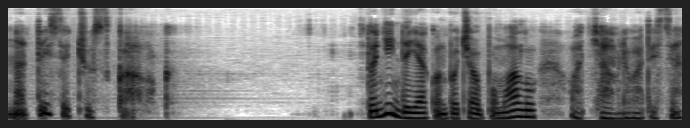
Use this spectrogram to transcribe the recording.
на тисячу скалок. Тоді деякон почав помалу отямлюватися.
